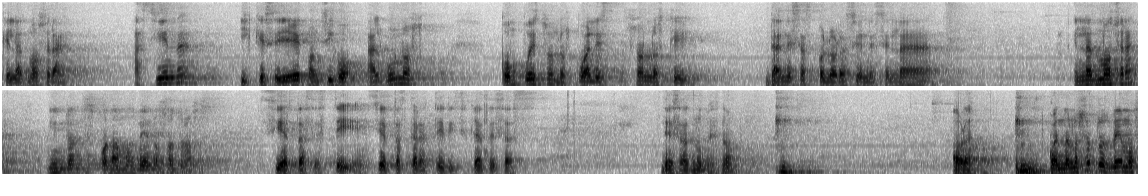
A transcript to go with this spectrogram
que la atmósfera ascienda y que se lleve consigo algunos compuestos, los cuales son los que dan esas coloraciones en la, en la atmósfera, y entonces podamos ver nosotros ciertas, este, ciertas características de esas, de esas nubes, ¿no? Ahora, cuando nosotros vemos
